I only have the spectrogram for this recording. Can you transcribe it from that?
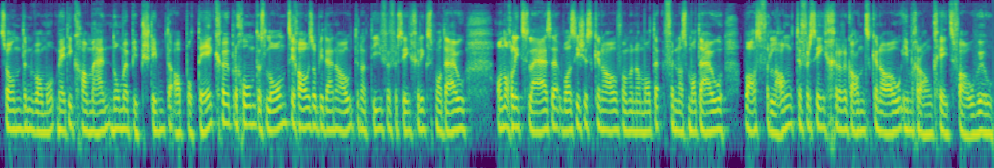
sondern wo man Medikamente nur bei bestimmten Apotheken bekommt. Das lohnt sich also bei diesen alternativen Versicherungsmodellen auch noch bisschen zu lesen, was ist es genau für ein Modell, für ein Modell was verlangt der Versicherer ganz genau im Krankheitsfall. Weil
